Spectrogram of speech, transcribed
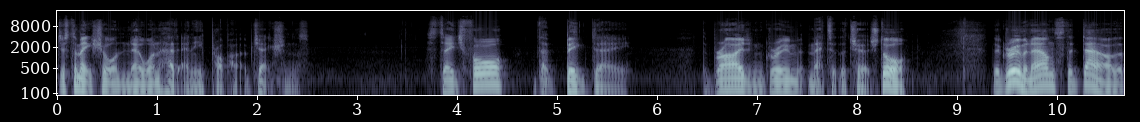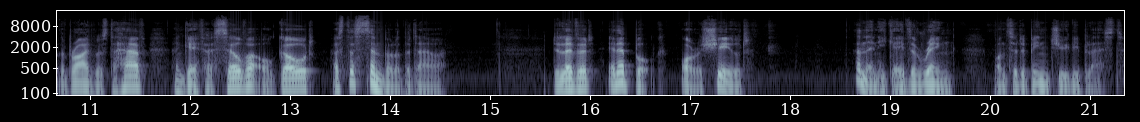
just to make sure no one had any proper objections. Stage four, the big day. The bride and groom met at the church door. The groom announced the dower that the bride was to have and gave her silver or gold as the symbol of the dower, delivered in a book or a shield. And then he gave the ring, once it had been duly blessed.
